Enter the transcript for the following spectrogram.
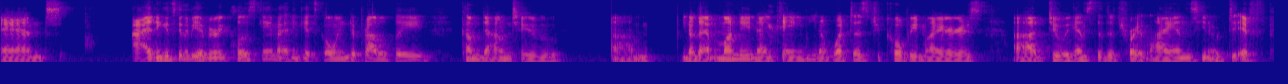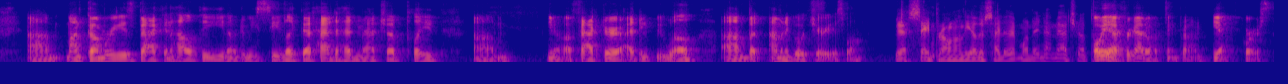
and I think it's going to be a very close game. I think it's going to probably come down to, um, you know, that Monday night game. You know, what does Jakobi Meyers uh, do against the Detroit Lions? You know, if um, Montgomery is back and healthy, you know, do we see like that head-to-head matchup played? Um, you know a factor, I think we will. Um, but I'm going to go with Jerry as well. Yeah, St. Brown on the other side of that Monday night matchup. Oh yeah, I forgot about St. Brown. Yeah, of course.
